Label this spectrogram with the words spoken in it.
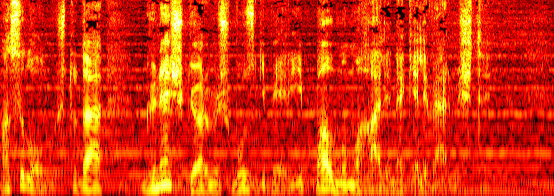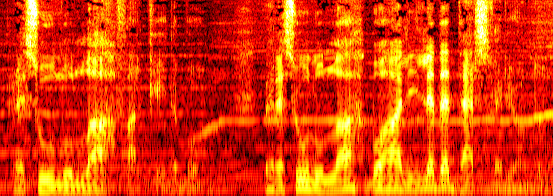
nasıl olmuştu da güneş görmüş buz gibi eriyip bal mumu haline gelivermişti. Resulullah farkıydı bu. Ve Resulullah bu haliyle de ders veriyordu.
